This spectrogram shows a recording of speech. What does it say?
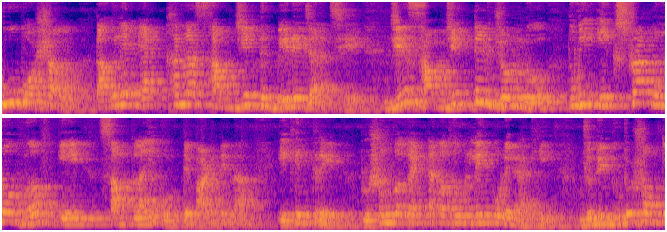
হু বসাও, তাহলে একখানা সাবজেক্ট বেড়ে যাচ্ছে। যে সাবজেক্টের জন্য তুমি এক্সট্রা কোনো ভার্বকে সাপ্লাই করতে পারবে না। এক্ষেত্রে প্রসঙ্গত একটা কথা উল্লেখ করে রাখি। যদি দুটো শব্দ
